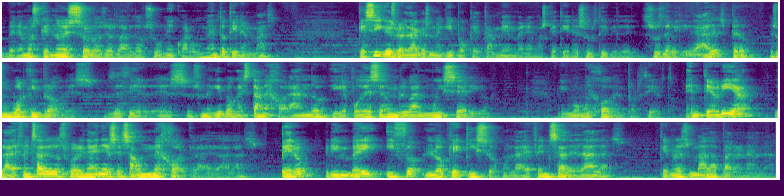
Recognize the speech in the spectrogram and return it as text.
Veremos que no es solo Jordan Love su único argumento, tienen más. Que sí que es verdad que es un equipo que también veremos que tiene sus, debilidades, pero es un work in progress. Es decir, es, un equipo que está mejorando y que puede ser un rival muy serio. Un equipo muy joven, por cierto. En teoría, la defensa de los 49ers es aún mejor que la de Dallas. Pero Green Bay hizo lo que quiso con la defensa de Dallas, que no es mala para nada.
